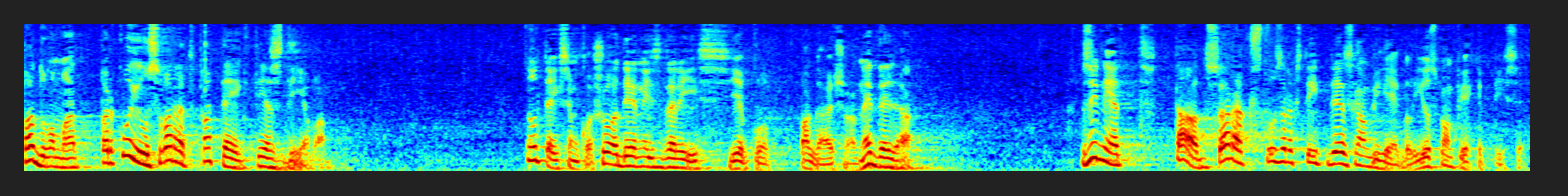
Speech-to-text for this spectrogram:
padomāt, par ko jūs varat pateikties Dievam. Nu, teiksim, ko šodien izdarījis, jeb ko pagājušā nedēļā. Ziniet, tādu sarakstu uzrakstīt diezgan viegli. Jūs man piekritīsiet.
